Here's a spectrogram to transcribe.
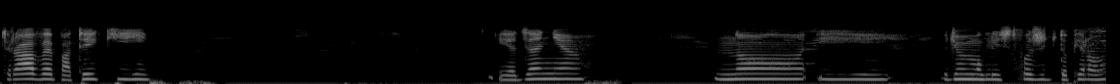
trawę, patyki, jedzenie. No i będziemy mogli stworzyć dopiero.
